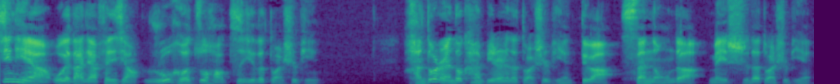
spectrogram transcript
今天啊，我给大家分享如何做好自己的短视频。很多人都看别人的短视频，对吧？三农的美食的短视频，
